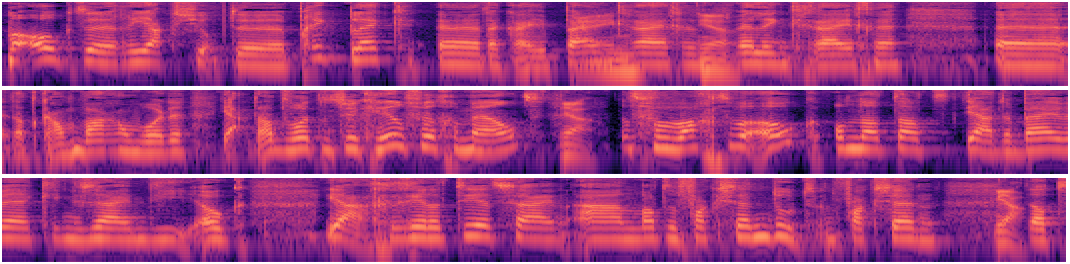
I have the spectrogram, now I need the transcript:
Maar ook de reactie op de prikplek. Uh, daar kan je pijn, pijn krijgen, ja. zwelling krijgen. dat kan warm worden. Ja, dat wordt natuurlijk heel veel gemeld. Ja. Dat verwachten we ook, omdat dat ja, de bijwerkingen zijn die ook ja, gerelateerd zijn aan wat een vaccin doet. Een vaccin ja. dat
